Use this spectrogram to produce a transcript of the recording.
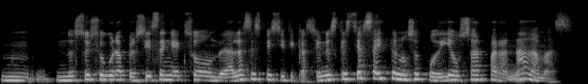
no estoy segura, pero sí es en Éxodo donde da las especificaciones que este aceite no se podía usar para nada más,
